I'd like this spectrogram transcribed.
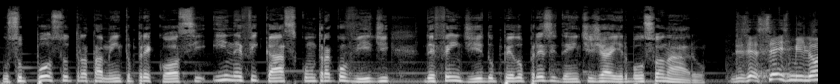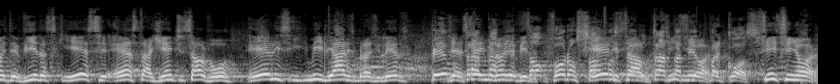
o suposto tratamento precoce e ineficaz contra a Covid defendido pelo presidente Jair Bolsonaro. 16 milhões de vidas que esse, esta gente salvou. Eles e milhares de brasileiros. Pelo 16 milhões de vidas. Foram salvos Eles pelo tratamento Sim, precoce. Sim, senhor.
